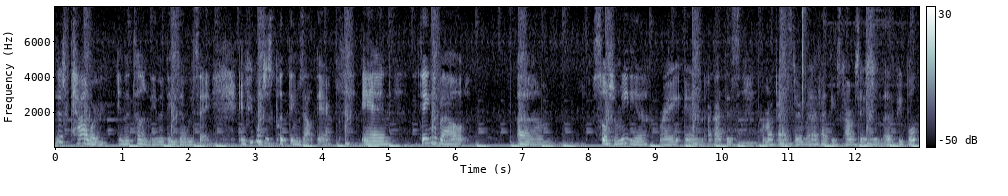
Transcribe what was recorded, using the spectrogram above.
there's power in the tongue in the things that we say. And people just put things out there. And the thing about um, social media right and i got this from my pastor but i've had these conversations with other people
